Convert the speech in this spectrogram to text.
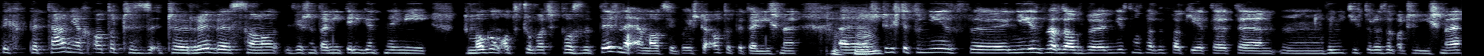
tych pytaniach o to, czy, czy ryby są zwierzętami inteligentnymi, czy mogą odczuwać pozytywne emocje, bo jeszcze o to pytaliśmy. E, mhm. Rzeczywiście tu nie jest, nie jest za dobrze, nie są za wysokie te, te mm, wyniki, które zobaczyliśmy,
